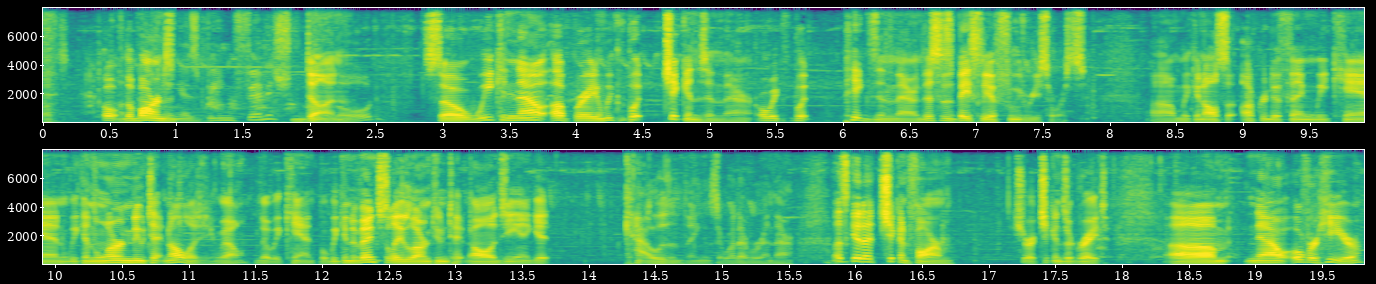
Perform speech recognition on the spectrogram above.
let's, oh, the barn's has been finished, my done. So we can now upgrade, and we can put chickens in there, or we can put pigs in there. This is basically a food resource. Um, we can also upgrade the thing. We can we can learn new technology. Well, no, we can't, but we can eventually learn new technology and get cows and things or whatever in there. Let's get a chicken farm. Sure, chickens are great. Um, now over here.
